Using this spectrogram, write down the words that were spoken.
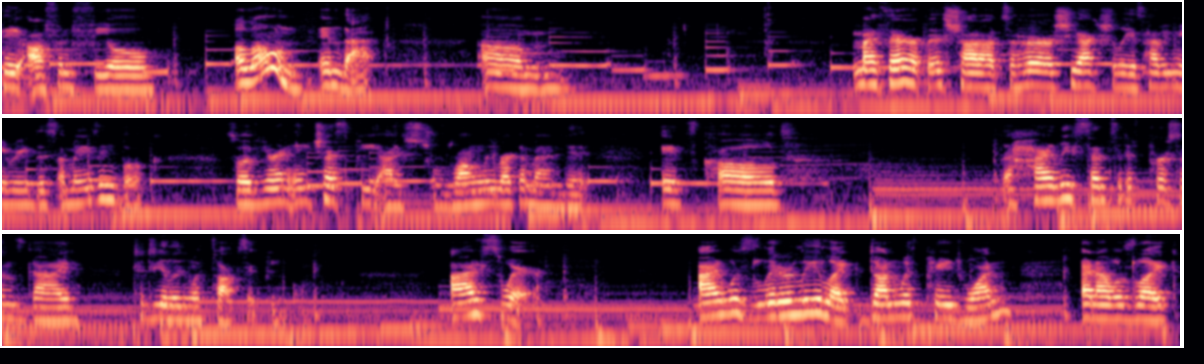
they often feel alone in that. Um, my therapist, shout out to her, she actually is having me read this amazing book. So if you're an HSP, I strongly recommend it. It's called The Highly Sensitive Person's Guide to Dealing with Toxic People. I swear, I was literally like done with page one and I was like,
